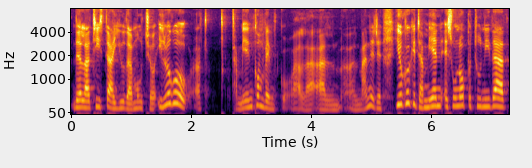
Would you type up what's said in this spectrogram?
del artista ayuda mucho. Y luego también convenzco a la- al, al manager. Yo creo que también es una oportunidad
